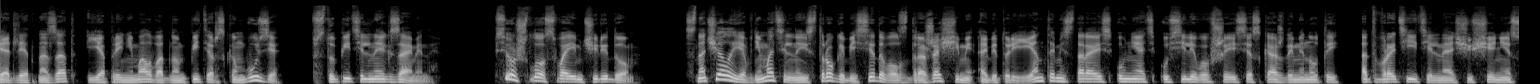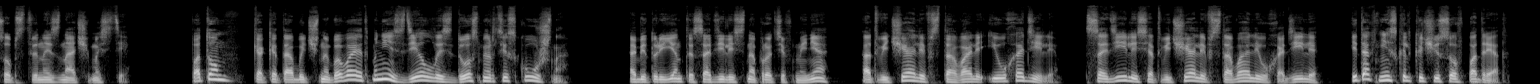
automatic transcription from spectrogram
Пять лет назад я принимал в одном питерском вузе вступительные экзамены. Все шло своим чередом. Сначала я внимательно и строго беседовал с дрожащими абитуриентами, стараясь унять усиливавшееся с каждой минутой отвратительное ощущение собственной значимости. Потом, как это обычно бывает, мне сделалось до смерти скучно. Абитуриенты садились напротив меня, отвечали, вставали и уходили. Садились, отвечали, вставали, уходили. И так несколько часов подряд.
